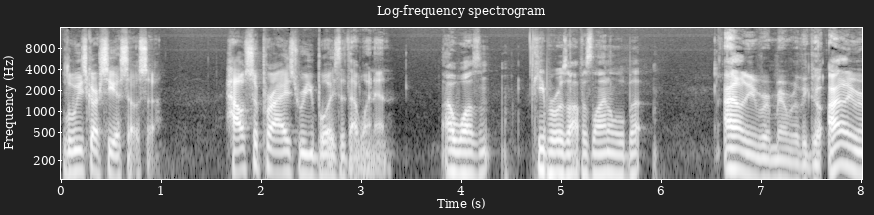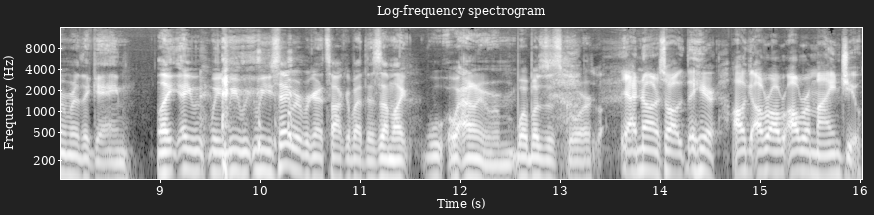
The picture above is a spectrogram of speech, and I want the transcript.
Luis Garcia Sosa. How surprised were you boys that that went in? I wasn't. Keeper was off his line a little bit. I don't even remember the go. I don't even remember the game. Like hey, we, we, when you say we were going to talk about this, I'm like, w- I don't even remember what was the score. Yeah, no. So here, I'll, I'll I'll remind you.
